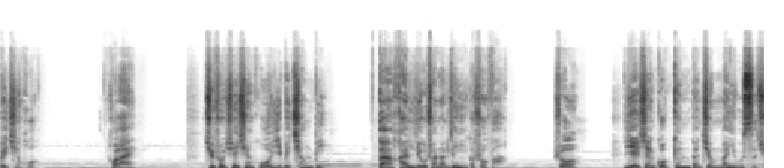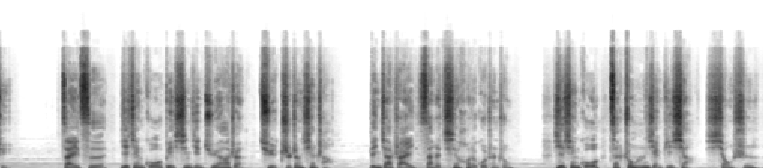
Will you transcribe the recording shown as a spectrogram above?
被擒获。后来，据说叶先国已被枪毙，但还流传着另一个说法，说叶先国根本就没有死去。在一次叶先国被刑警拘押着去指证现场林家宅三十七号的过程中，叶先国在众人的眼皮下消失了。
